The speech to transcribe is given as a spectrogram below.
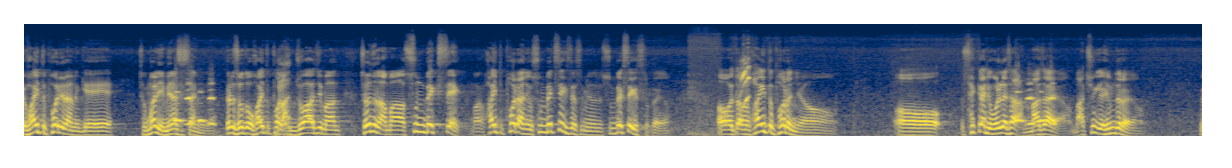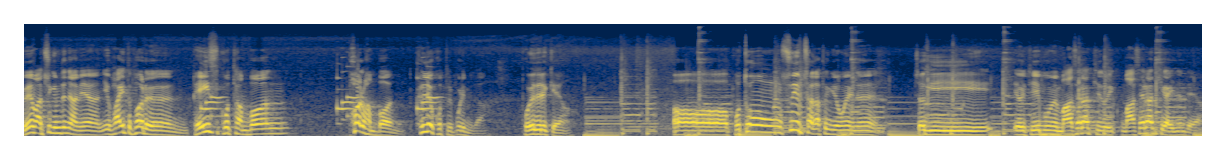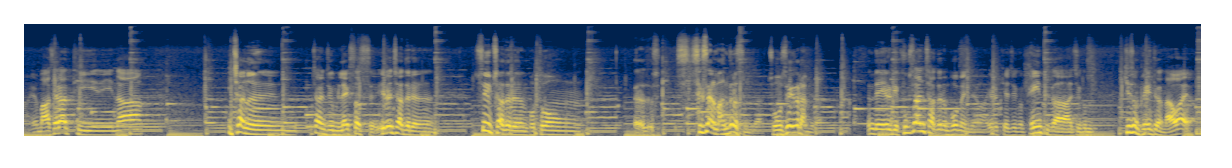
이 화이트 펄이라는 게 정말 예민한 색상입니다. 그래서 저도 화이트 펄 안 좋아하지만 저는 아마 순백색, 막 화이트 펄이 아니고 순백색 있었으면 순백색 했을 거예요. 어, 일단 화이트 펄은요, 어, 색깔이 원래 잘 안 맞아요. 맞추기가 힘들어요. 왜 맞추기 힘드냐면 이 화이트 펄은 베이스 코트 한 번, 펄 한 번, 클리어 코트를 뿌립니다. 보여드릴게요. 어, 보통 수입차 같은 경우에는 저기 여기 뒤에 보면 마세라티도 있고 마세라티가 있는데요. 이 마세라티나 이 차는 이 차는 지금 렉서스 이런 차들은 수입차들은 보통 어, 색상을 만들었습니다. 조색을 합니다. 근데 이렇게 국산 차들은 보면요, 이렇게 지금 페인트가 지금 기성 페인트가 나와요.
